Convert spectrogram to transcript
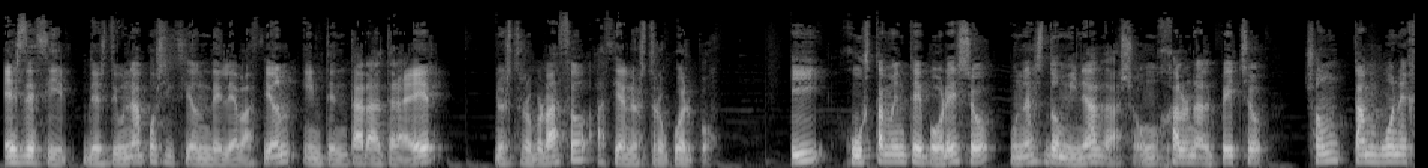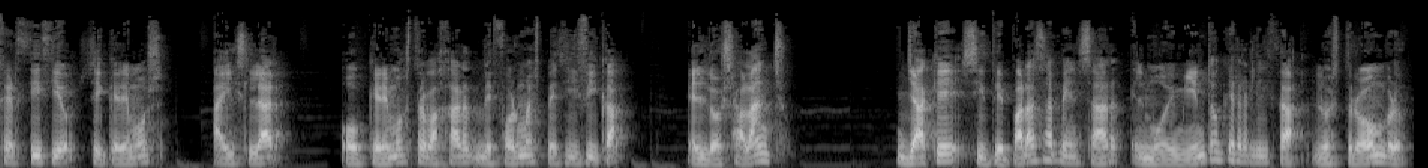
Es decir, desde una posición de elevación intentar atraer nuestro brazo hacia nuestro cuerpo. Y justamente por eso, unas dominadas o un jalón al pecho son tan buen ejercicio si queremos aislar o queremos trabajar de forma específica el dorsal ancho. Ya que si te paras a pensar, el movimiento que realiza nuestro hombro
